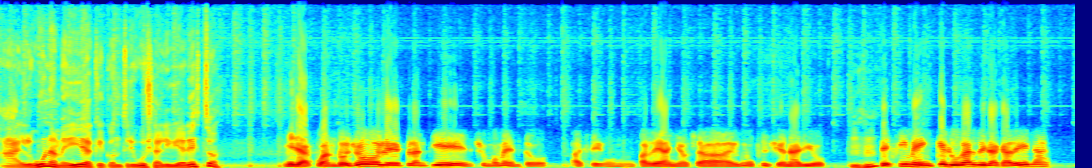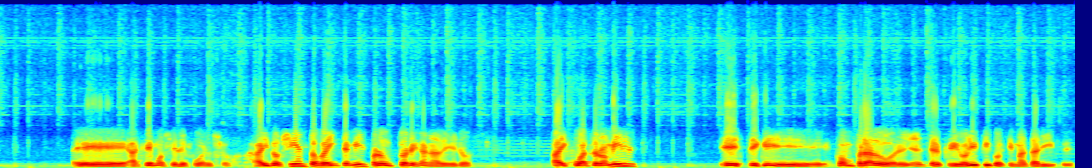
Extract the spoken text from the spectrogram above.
a alguna medida que contribuya a aliviar esto? Mira, cuando yo le planteé en su momento, hace un par de años a algún funcionario, decime en qué lugar de la cadena eh, hacemos el esfuerzo. Hay 220 mil productores ganaderos, hay 4 mil este, que, compradores entre frigoríficos y matarifes,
